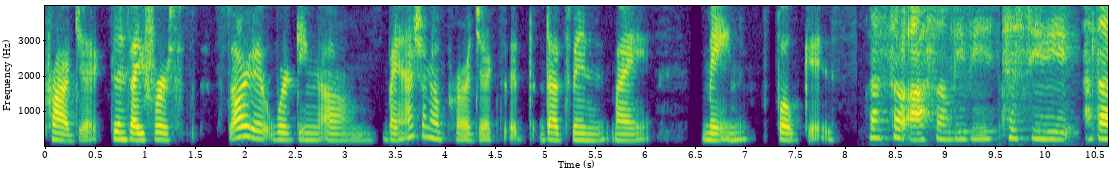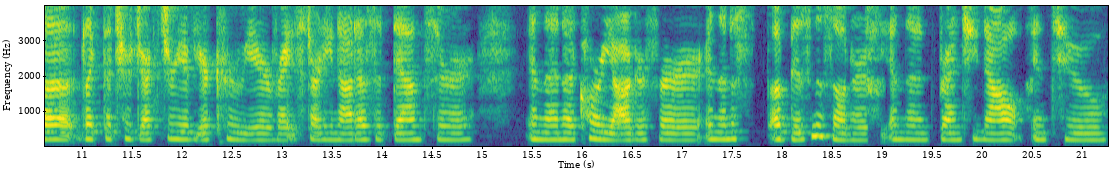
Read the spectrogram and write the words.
project. Since I first started working um, binational projects, it, that's been my main focus. That's so awesome, Bibi, to see the like the trajectory of your career, right? Starting out as a dancer, and then a choreographer and then a, a business owner and then branching out into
